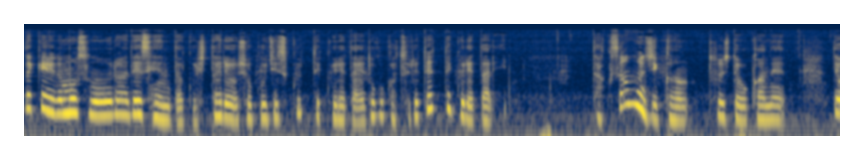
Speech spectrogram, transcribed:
だけれどもその裏で洗濯したりお食事作ってくれたりどこか連れてってくれたりたくさんの時間そしてお金で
